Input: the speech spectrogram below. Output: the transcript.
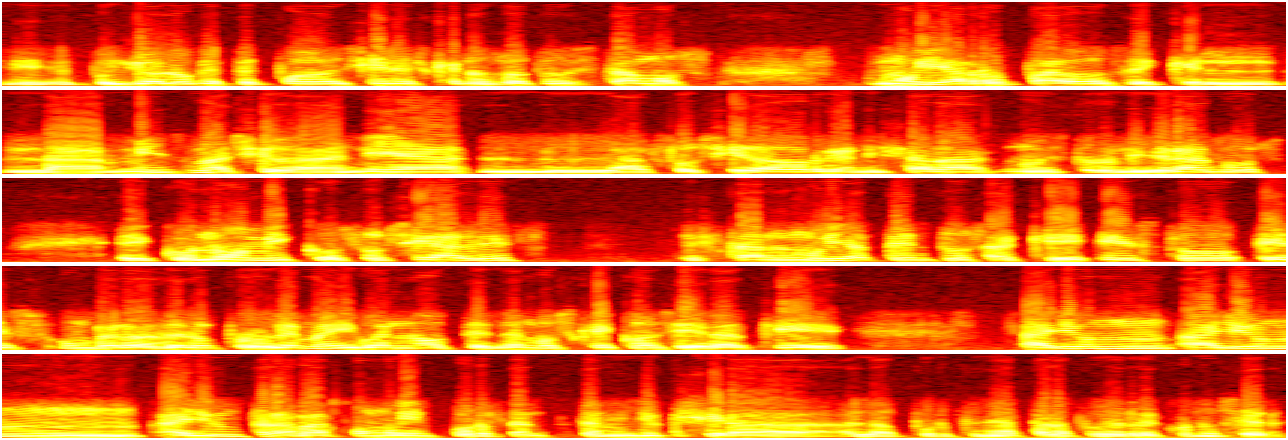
eh, pues yo lo que te puedo decir es que nosotros estamos muy arropados de que la misma ciudadanía, la sociedad organizada, nuestros liderazgos económicos, sociales, están muy atentos a que esto es un verdadero problema y bueno, tenemos que considerar que hay un hay un hay un trabajo muy importante también. Yo quisiera la oportunidad para poder reconocer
